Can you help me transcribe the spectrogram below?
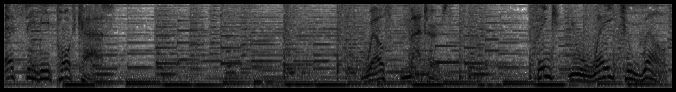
SCB Podcast Wealth Matters Think your way to wealth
